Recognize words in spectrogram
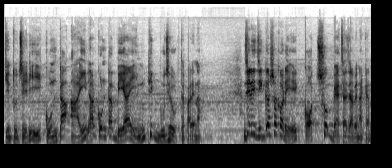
কিন্তু জেরি কোনটা আইন আর কোনটা বেআইন ঠিক বুঝে উঠতে পারে না। জেরি জিজ্ঞাসা করে, কচ্ছপ বেচা যাবে না কেন?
